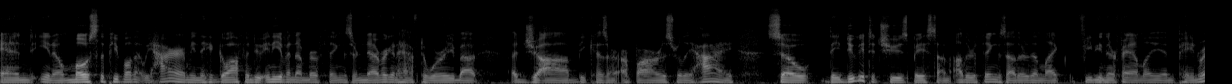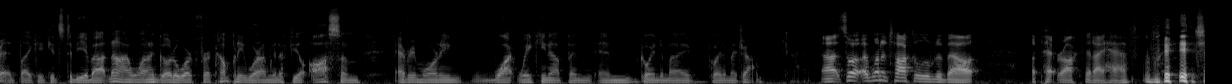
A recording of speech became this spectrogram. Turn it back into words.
And you know, most of the people that we hire, I mean, they could go off and do any of a number of things. They're never going to have to worry about a job because our, our bar is really high. So they do get to choose based on other things other than like feeding their family and paying rent. Like it gets to be about, no, I want to go to work for a company where I'm going to feel awesome every morning, waking up and, and going to my going to my job. Uh, so I want to talk a little bit about a pet rock that I have, which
